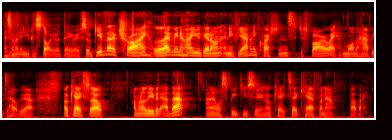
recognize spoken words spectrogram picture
and something that you can start your day with. So give that a try. Let me know how you get on. And if you have any questions, just fire away. I'm more than happy to help you out. Okay, so I'm going to leave it at that and I will speak to you soon. Okay, take care for now. Bye bye.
